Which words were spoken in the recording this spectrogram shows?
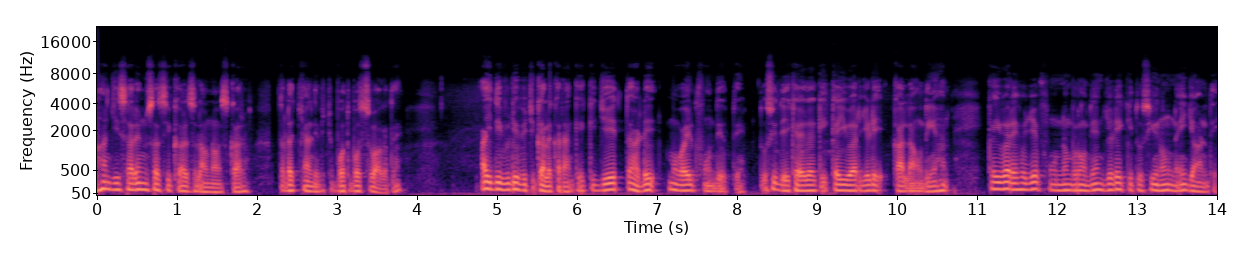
ਹਾਂਜੀ, ਸਾਰਿਆਂ ਨੂੰ ਸਤਿ ਸ਼੍ਰੀ ਅਕਾਲ, ਸਲਾਮ, ਨਮਸਕਾਰ। ਤੁਹਾਡਾ ਚੈਨਲ ਦੇ ਵਿੱਚ ਬਹੁਤ ਬਹੁਤ ਸਵਾਗਤ ਹੈ। ਅੱਜ ਦੀ ਵੀਡੀਓ ਵਿੱਚ ਗੱਲ ਕਰਾਂਗੇ ਕਿ ਜੇ ਤੁਹਾਡੇ ਮੋਬਾਈਲ ਫੋਨ ਦੇ ਉੱਤੇ ਤੁਸੀਂ ਦੇਖਿਆ ਹੋਵੇਗਾ ਕਿ ਕਈ ਵਾਰ ਜਿਹੜੇ ਕਾਲਾਂ ਆਉਂਦੀਆਂ ਹਨ, ਕਈ ਵਾਰ ਇਹੋ ਜਿਹੇ ਫੋਨ ਨੰਬਰ ਆਉਂਦੇ ਹਨ ਜਿਹੜੇ ਕਿ ਤੁਸੀਂ ਉਹਨਾਂ ਨੂੰ ਨਹੀਂ ਜਾਣਦੇ।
